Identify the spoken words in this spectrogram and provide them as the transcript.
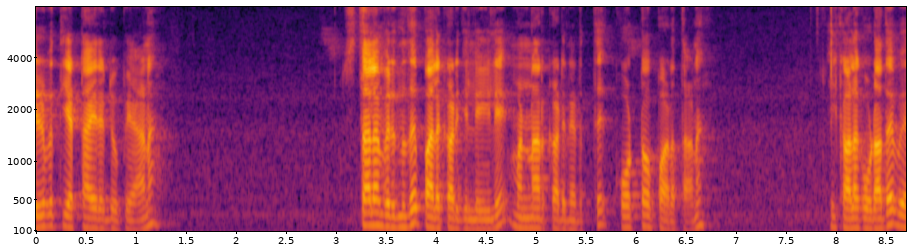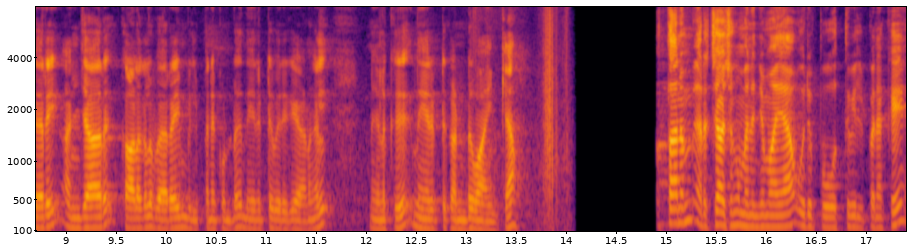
എഴുപത്തി എട്ടായിരം രൂപയാണ്. സ്ഥലം വരുന്നത് പാലക്കാട് ജില്ലയിലെ മണ്ണാർക്കാടിനടുത്ത് കോട്ടോപ്പാടത്താണ്. ഈ കാള കൂടാതെ വേറെ അഞ്ചാറ് കാളകൾ വേറെയും വിൽപ്പനക്കുണ്ട് നേരിട്ട് വരികയാണെങ്കിൽ നിങ്ങൾക്ക് നേരിട്ട് കണ്ട് വാങ്ങിക്കാം. വർത്താനം ഇറച്ചാശങ്കും മനഞ്ചുമായ ഒരു പോത്ത് വിൽപ്പനക്ക്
